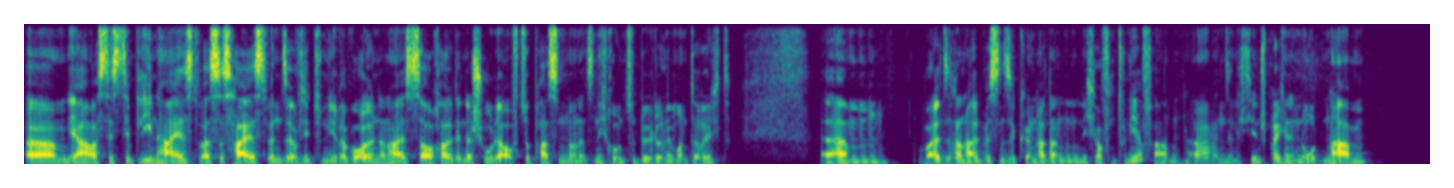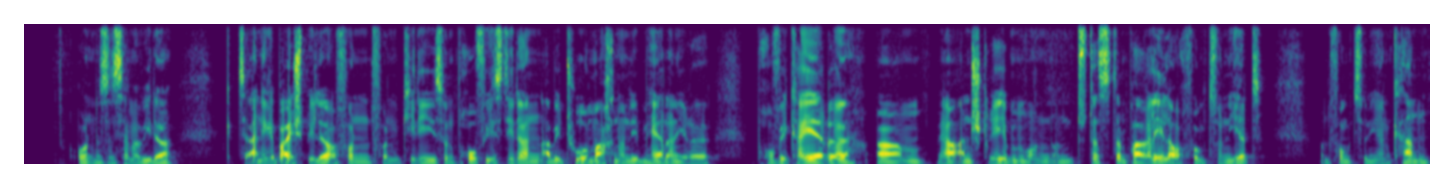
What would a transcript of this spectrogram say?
ähm, ja, was Disziplin heißt, was es heißt, wenn sie auf die Turniere wollen, dann heißt es auch halt in der Schule aufzupassen und jetzt nicht rumzudödeln im Unterricht. Ähm, weil sie dann halt wissen, sie können halt dann nicht auf ein Turnier fahren, äh, wenn sie nicht die entsprechenden Noten haben. Und es ist ja mal wieder, gibt es ja einige Beispiele auch von, von Kiddies und Profis, die dann Abitur machen und nebenher dann ihre Profikarriere ähm, ja, anstreben und, und das dann parallel auch funktioniert und funktionieren kann.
